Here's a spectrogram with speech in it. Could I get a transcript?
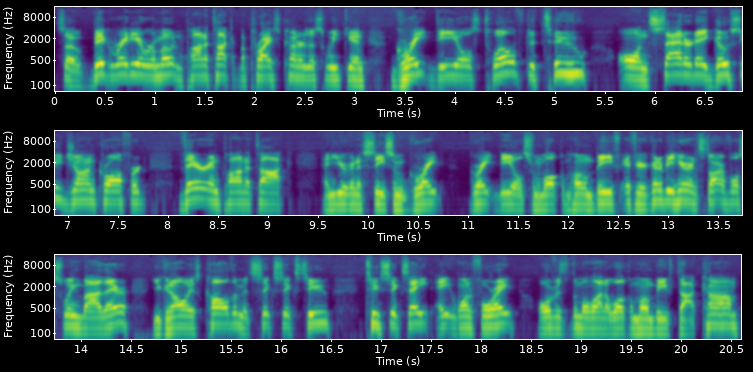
So big radio remote in Pontotoc at the Price Cutter this weekend. Great deals, twelve to two on Saturday. Go see John Crawford there in Pontotoc, and you're going to see some great, great deals from Welcome Home Beef. If you're going to be here in Starkville, swing by there. You can always call them at 662-268-8148 or visit them online at welcomehomebeef.com.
